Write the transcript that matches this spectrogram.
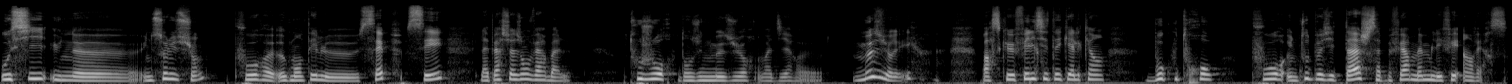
Aussi, une, euh, une solution pour euh, augmenter le CEP, c'est la persuasion verbale. Toujours dans une mesure, on va dire, euh, mesurée, parce que féliciter quelqu'un beaucoup trop pour une toute petite tâche, ça peut faire même l'effet inverse.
